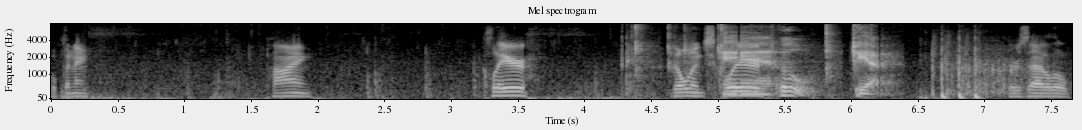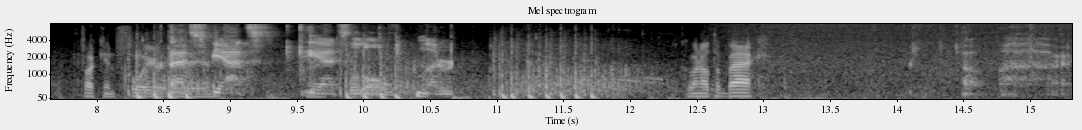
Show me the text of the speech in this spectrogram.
Opening. Clear. Building's uh, clear. And, oh, yeah. Or is that a little fucking foyer? That's area? yeah. It's yeah. It's a little mud. Going out the back. Oh, alright.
